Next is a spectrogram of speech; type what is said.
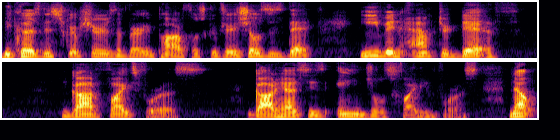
because this scripture is a very powerful scripture. It shows us that even after death, God fights for us. God has his angels fighting for us. Now,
